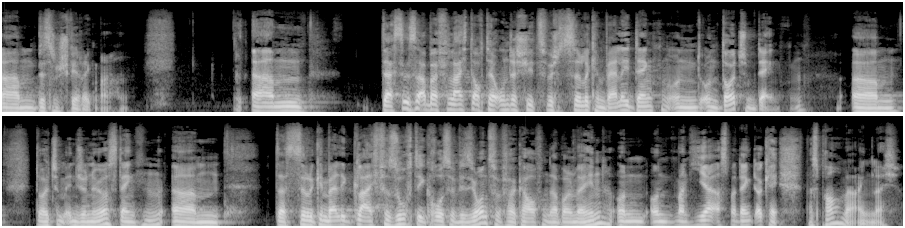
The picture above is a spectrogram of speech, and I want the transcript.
ähm, bisschen schwierig machen. Ähm, das ist aber vielleicht auch der Unterschied zwischen Silicon Valley Denken und, und deutschem Denken ähm, deutschem Ingenieursdenken, ähm, dass Silicon Valley gleich versucht, die große Vision zu verkaufen, da wollen wir hin, und, und man hier erstmal denkt, okay, was brauchen wir eigentlich?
